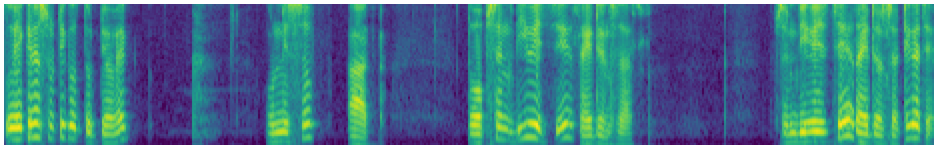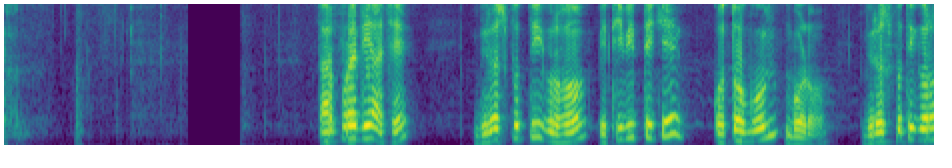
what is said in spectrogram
তো এখানে সঠিক উত্তরটি হবে উনিশশো আট। তো অপশান ডি হয়েছে রাইট অ্যান্সার অপশান ডি হয়েছে রাইট অ্যান্সার ঠিক আছে? তারপরে দেওয়া আছে বৃহস্পতি গ্রহ পৃথিবীর থেকে কত গুণ বড়? বৃহস্পতি গ্রহ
